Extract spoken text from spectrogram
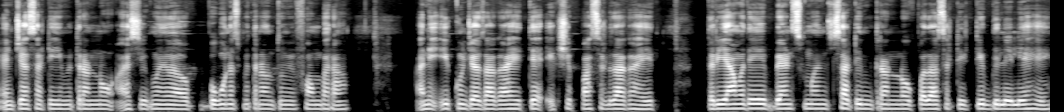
यांच्यासाठी मित्रांनो असे बघूनच मित्रांनो तुम्ही फॉर्म भरा. आणि एकूण ज्या जागा आहेत. त्या एकशे पासष्ट जागा आहेत. तर यामध्ये बॅट्समनसाठी मित्रांनो पदासाठी टीप दिलेली आहे.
